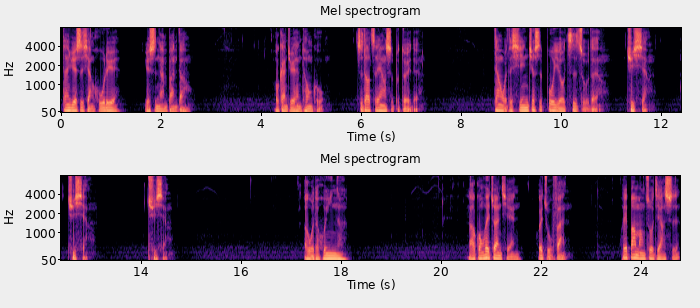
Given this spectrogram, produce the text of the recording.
但越是想忽略，越是难办到。我感觉很痛苦，知道这样是不对的。但我的心就是不由自主的去想，去想，去想。而我的婚姻呢？老公会赚钱，会煮饭，会帮忙做家事，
